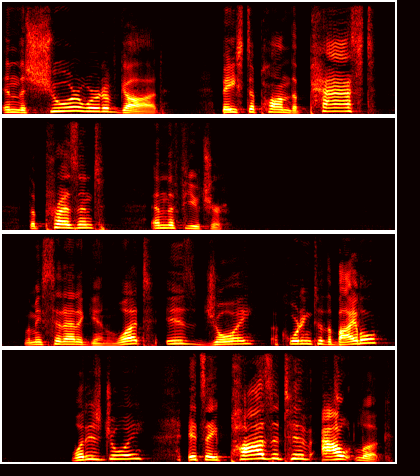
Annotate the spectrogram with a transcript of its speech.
in the sure Word of God, based upon the past, the present, and the future. Let me say that again. What is joy according to the Bible? What is joy? It's a positive outlook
